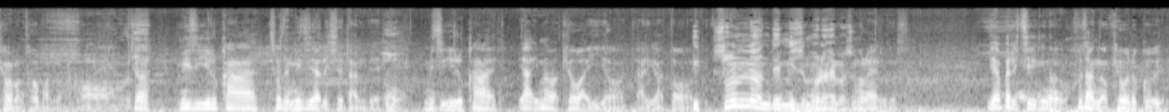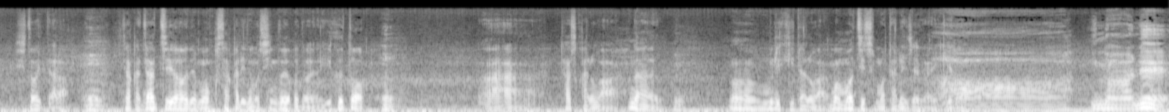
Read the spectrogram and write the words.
今日の当番の方。じゃあ水いるかちょうど水やりしてたんで水いるかいや今は今日はいいよありがとうそんなんで水もらえますもらえるんですやっぱり地域の普段の協力しといたら、うん、だから雑用でも草刈りでもしんどいこと行くと、うん、ああ助かるわ。ほな、うん、うん、無理聞いたるわ。もう持ちつ持たれじゃないけど。今ね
